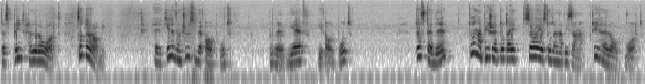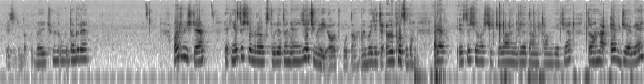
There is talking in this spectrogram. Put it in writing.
To jest print hello world. Co to robi? E, Kiedy włączymy sobie output, wiew i output, to wtedy tu napiszę tutaj, co jest tutaj napisane, czyli hello world. Więc wejdźmy do gry. Oczywiście, jak nie jesteście w Roblox Studio, to nie będziecie mieli outputa. No i będziecie, ale po co to? Ale jak jesteście właścicielami gry, tam, tam wiecie, to na F9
